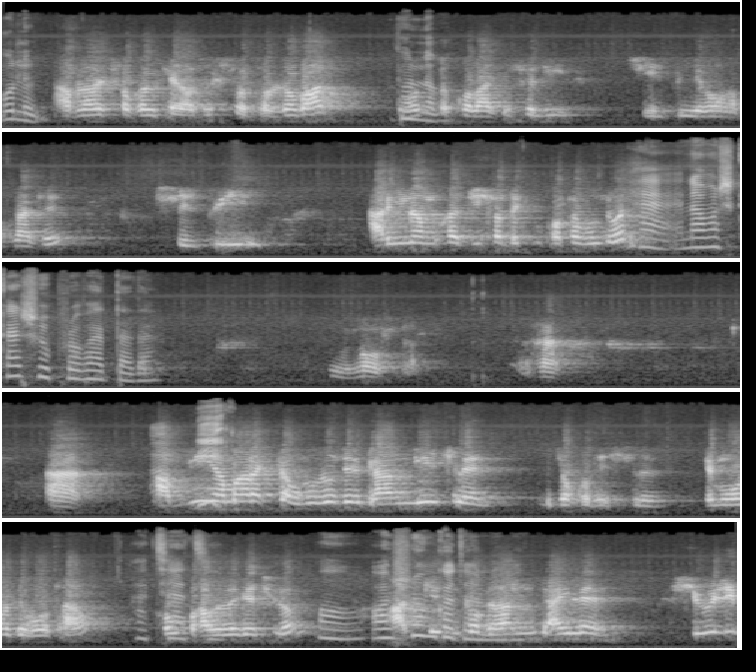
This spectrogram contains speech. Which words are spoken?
বলুন। আপনাদের সকলকে ধন্যবাদ। ধন্যবাদ। সমস্ত কলাকুশলী শিল্পী এবং আপনাকে। শিল্পী আরিনা মুখার্জির সাথে একটু কথা বলতে পারি? হ্যাঁ নমস্কার সুপ্রভাত দাদা। নমস্কার। হ্যাঁ। হ্যাঁ আপনি আমার একটা অনুরোধের গান গিয়েছিলেন যখন এসেছিলেন হেমর দেবতা। আচ্ছা, খুব আচ্ছা। ভালো লেগেছিল। আজকে গান গাইলেন শিউলি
